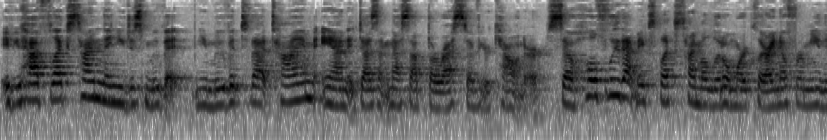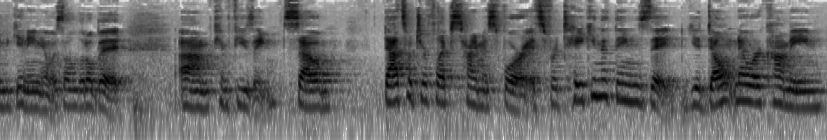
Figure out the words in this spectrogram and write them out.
If you have flex time, then you just move it. You move it to that time, and it doesn't mess up the rest of your calendar. So hopefully that makes flex time a little more clear. I know for me in the beginning it was a little bit um, confusing. So that's what your flex time is for. It's for taking the things that you don't know are coming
